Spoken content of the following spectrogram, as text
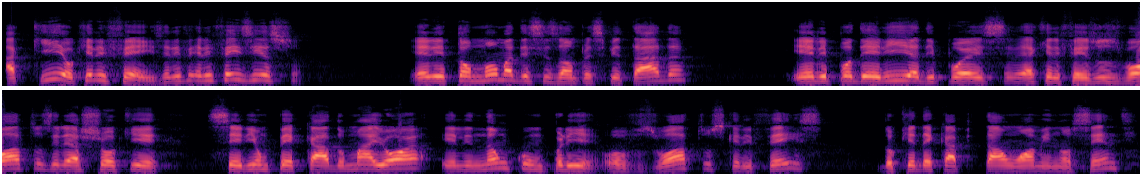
aqui, o que ele fez? Ele, ele fez isso. Ele tomou uma decisão precipitada, ele poderia depois, é que ele fez os votos, ele achou que seria um pecado maior ele não cumprir os votos que ele fez do que decapitar um homem inocente.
